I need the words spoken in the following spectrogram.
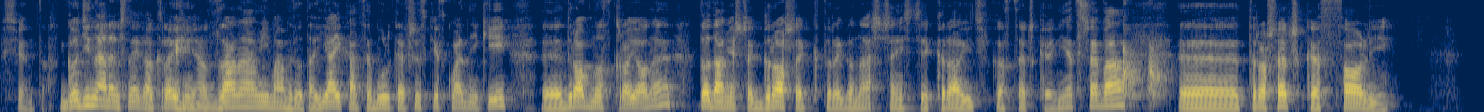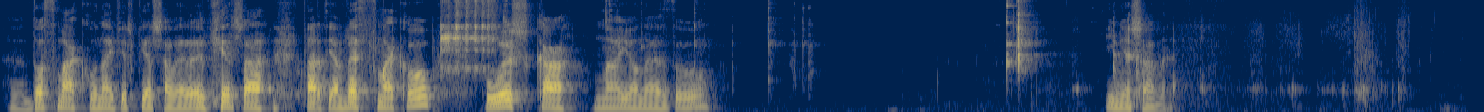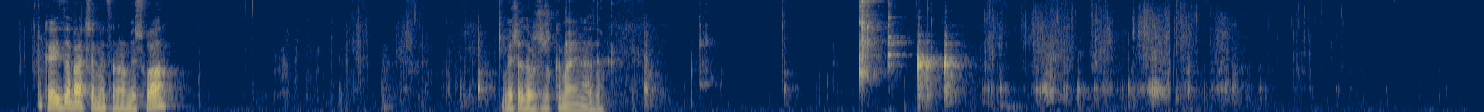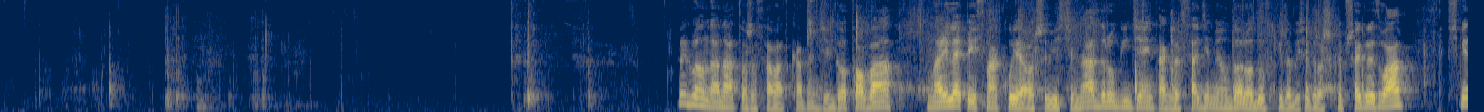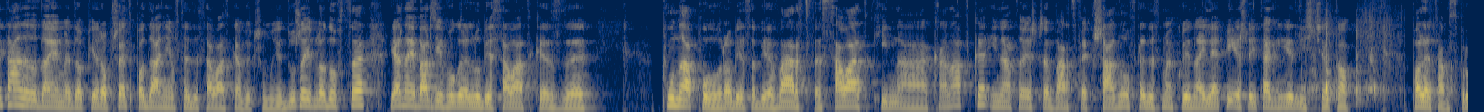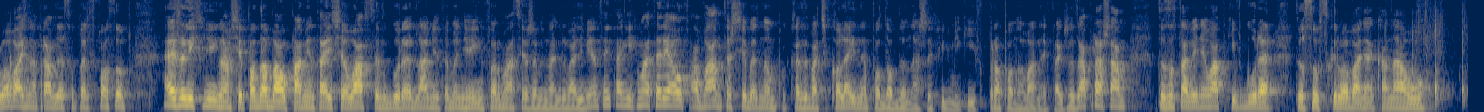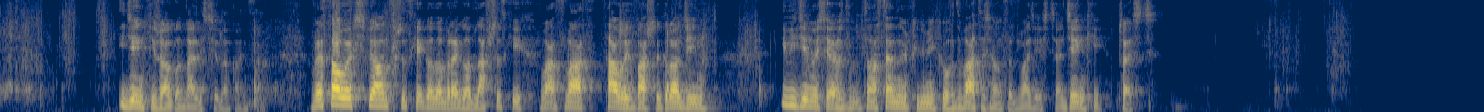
w święta. Godzina ręcznego krojenia za nami. Mamy tutaj jajka, cebulkę, wszystkie składniki e, drobno skrojone. Dodam jeszcze groszek, którego na szczęście kroić w kosteczkę nie trzeba. E, troszeczkę soli do smaku. Najpierw pierwsza, pierwsza partia bez smaku. Łyżka majonezu. I mieszamy. Ok, zobaczymy co nam wyszło. Jeszcze troszeczkę majonezu. Wygląda na to, że sałatka będzie gotowa. Najlepiej smakuje oczywiście na drugi dzień, także wsadzimy ją do lodówki, żeby się troszkę przegryzła. Śmietanę dodajemy dopiero przed podaniem, wtedy sałatka wytrzymuje dłużej w lodówce. Ja najbardziej w ogóle lubię sałatkę z pół na pół. Robię sobie warstwę sałatki na kanapkę i na to jeszcze warstwę chrzanu. Wtedy smakuje najlepiej. Jeżeli tak nie jedliście, to polecam spróbować. Naprawdę super sposób. A jeżeli filmik Wam się podobał, pamiętajcie o łapce w górę. Dla mnie to będzie informacja, żeby nagrywać więcej takich materiałów, a Wam też się będą pokazywać kolejne podobne nasze filmiki w proponowanych. Także zapraszam do zostawienia łapki w górę, do subskrybowania kanału i dzięki, że oglądaliście do końca. Wesołych świąt, wszystkiego dobrego dla wszystkich Was, Was, całych Waszych rodzin i widzimy się w następnym filmiku w 2020. Dzięki, cześć!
